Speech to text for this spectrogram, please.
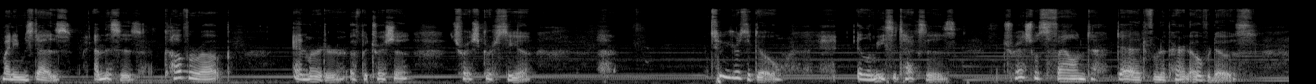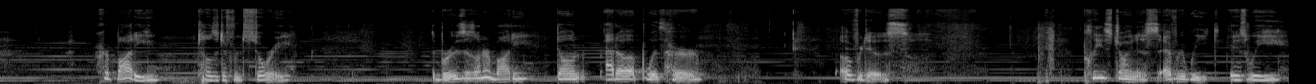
my name is Des, and this is Cover Up and Murder of Patricia Trish Garcia. Two years ago, in La Mesa, Texas, Trish was found dead from an apparent overdose. Her body tells a different story. The bruises on her body don't add up with her overdose. Please join us every week as we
